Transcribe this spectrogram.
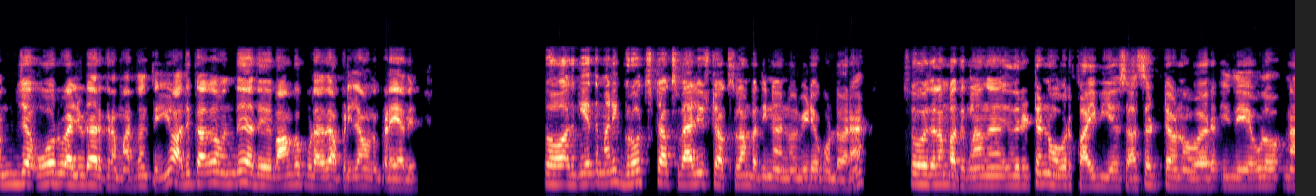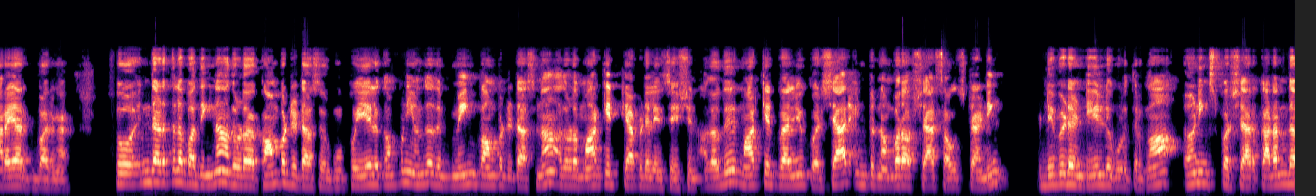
கொஞ்சம் ஓவர் வேல்யூடாக இருக்கிற மாதிரி தான் தெரியும். அதுக்காக வந்து அது வாங்கக்கூடாது. அப்படிலாம் ஒன்றும் கிடையாது. ஸோ அதுக்கு ஏற்ற மாதிரி க்ரோத் ஸ்டாக்ஸ் வேல்யூ ஸ்டாக்ஸ்லாம் பற்றி நான் இன்னொரு வீடியோ கொண்டு வரேன். ஸோ இதெல்லாம் பார்த்துக்கலாங்க இது return over five years asset turnover இது எவ்வளோ நிறையா இருக்கு பாருங்க. ஸோ இந்த இடத்துல பார்த்தீங்கன்னா அதோட காம்படிட்டாஸ் இருக்கும். இப்போ ஏழு கம்பெனி வந்து அது மெயின் காம்படிட்டாஸ்னா அதோட மார்க்கெட் கேபிட்டலைசேஷன் அதாவது market value per share into number of shares outstanding dividend yield கொடுத்துருக்கான். ஏர்னிங்ஸ் பர் ஷேர் கடந்த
